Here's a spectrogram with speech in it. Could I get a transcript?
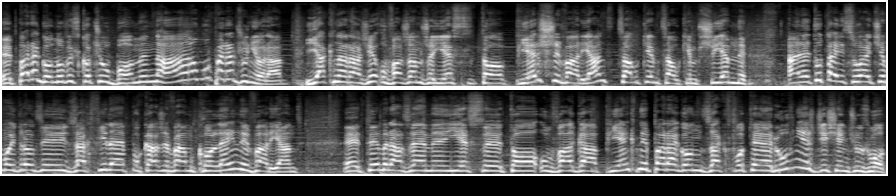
y, paragonu wyskoczył bon na Whoopera Juniora. Jak na razie uważam, że jest to pierwszy wariant, całkiem, całkiem przyjemny. Ale tutaj, słuchajcie, moi drodzy, za chwilę pokażę wam kolejny wariant. E, Tym razem jest e, to, uwaga, piękny paragon za kwotę również 10 zł.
